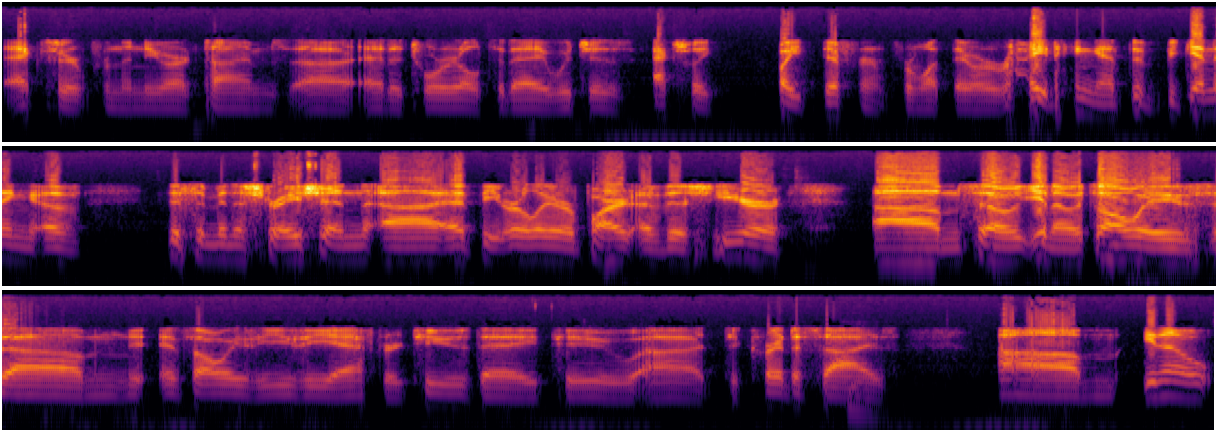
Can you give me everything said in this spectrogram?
excerpt from the New York Times uh, editorial today, which is actually quite different from what they were writing at the beginning of this administration uh, at the earlier part of this year. Um, so you know, it's always um, it's always easy after Tuesday to uh, to criticize. Um, you know,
